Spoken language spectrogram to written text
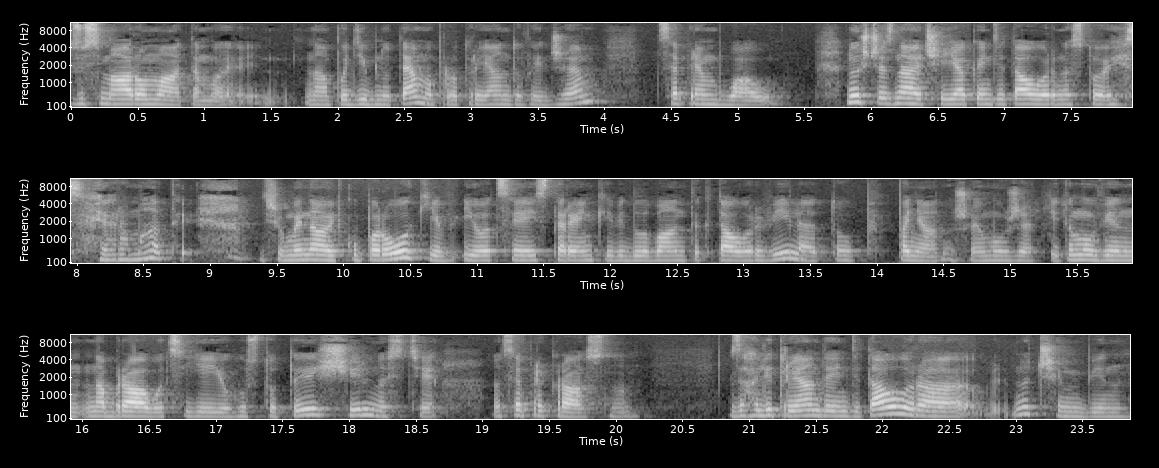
з усіма ароматами на подібну тему про трояндовий джем, це прям вау. Ну, ще знаючи, як Енді Тауер настоює свої аромати, що минають купа років, і оцей старенький від Левантик Тауер Віля, то понятно, що йому вже. І тому він набрав у цієї густоти, щільності. Ну, це прекрасно. Взагалі, троянда Енді Тауера, ну чим він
